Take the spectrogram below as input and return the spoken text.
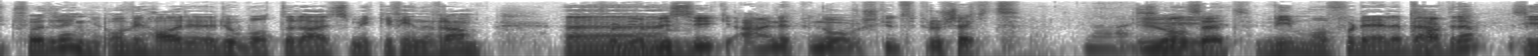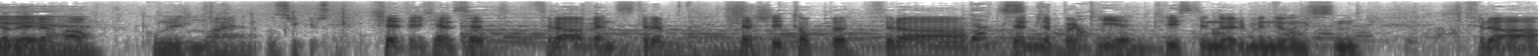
utfordring. Og vi har roboter der som ikke finner fram. For det å bli syk er neppe noe overskuddsprosjekt. Nei. Uansett. Vi, vi, må fordele bedre i kommunene og sykehusene. Kjetil Kjenseth fra Venstre, Kjersti Toppe fra Senterpartiet, Kristin Ørmen Johnsen fra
